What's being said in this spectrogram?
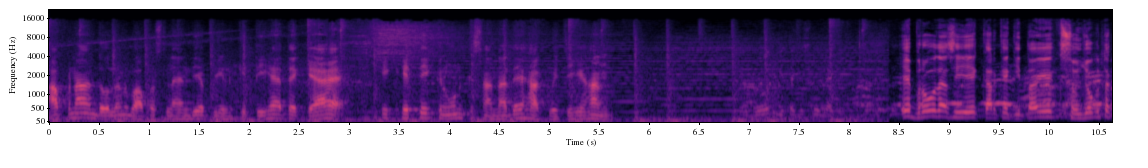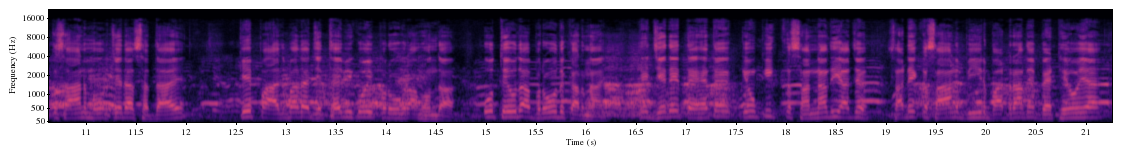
ਆਪਣਾ ਅੰਦੋਲਨ ਵਾਪਸ ਲੈਣ ਦੀ ਅਪੀਲ ਕੀਤੀ ਹੈ ਤੇ ਕਿਹਾ ਹੈ ਕਿ ਖੇਤੀ ਕਾਨੂੰਨ ਕਿਸਾਨਾਂ ਦੇ ਹੱਕ ਵਿੱਚ ਹੀ ਹਨ। ਇਹ ਵਿਰੋਧ ਅਸੀਂ ਇਹ ਕਰਕੇ ਕੀਤਾ ਇਹ ਸੰਯੁਕਤ ਕਿਸਾਨ ਮੋਰਚੇ ਦਾ ਸੱਦਾ ਹੈ ਕਿ ਭਾਜਪਾ ਦਾ ਜਿੱਥੇ ਵੀ ਕੋਈ ਪ੍ਰੋਗਰਾਮ ਹੁੰਦਾ, ਉੱਥੇ ਉਹਦਾ ਵਿਰੋਧ ਕਰਨਾ ਹੈ। ਤੇ ਜਿਹਦੇ ਤਹਿਤ ਕਿਉਂਕਿ ਕਿਸਾਨਾਂ ਦੀ ਅੱਜ ਸਾਡੇ ਕਿਸਾਨ ਵੀਰ ਬਾਰਡਰਾਂ ਤੇ ਬੈਠੇ ਹੋਏ ਆ,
